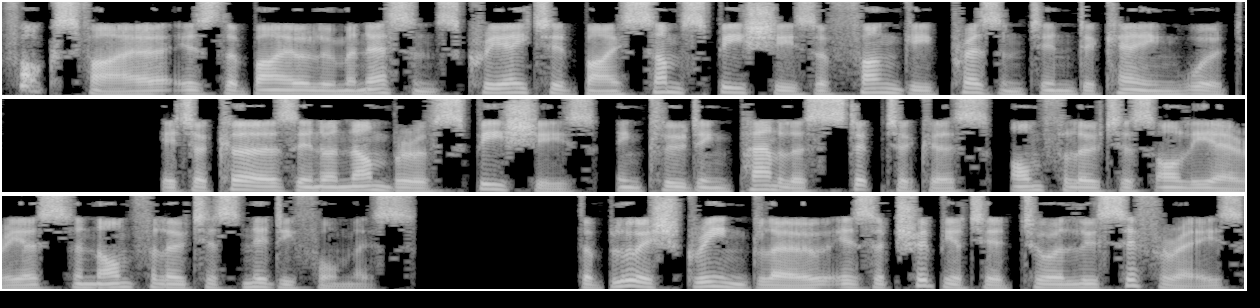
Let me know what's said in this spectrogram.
Foxfire is the bioluminescence created by some species of fungi present in decaying wood. It occurs in a number of species, including Panellus stypticus, Omphalotus olearius and Omphalotus nidiformis. The bluish-green glow is attributed to a luciferase,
